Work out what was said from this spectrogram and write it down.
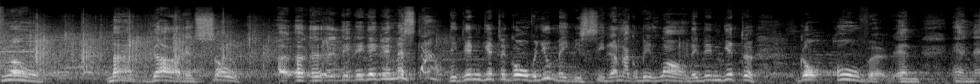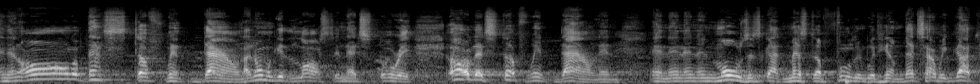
flow. My God. And so uh, uh, uh they, they, they missed out. They didn't get to go over. You may be seated. I'm not going to be long. They didn't get to go over. And, and, and all of that stuff went down. I don't want to get lost in that story. All that stuff went down. And, and, and, and Moses got messed up fooling with him. That's how we got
